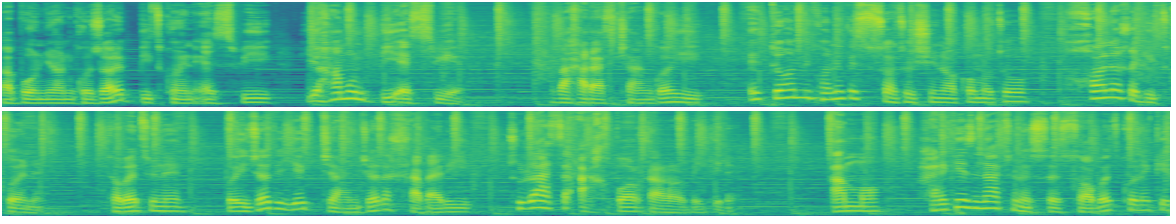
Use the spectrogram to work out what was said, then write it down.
و بنیانگذار بیت کوین SV یا همون BSV و هر از چندگاهی ادعا می‌کنه که ساتوشی ناکاموتو خالق بیت کوینه تا بتونه با ایجاد یک جنجال خبری تو رأس اخبار قرار بگیره. اما هرگز نتونسته ثابت کنه که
